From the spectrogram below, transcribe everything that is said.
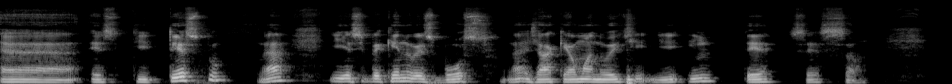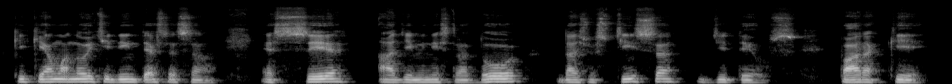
é, este texto né, e esse pequeno esboço, né, já que é uma noite de intercessão que, que é uma noite de intercessão? É ser administrador da justiça de Deus, para que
